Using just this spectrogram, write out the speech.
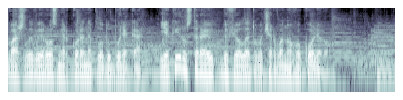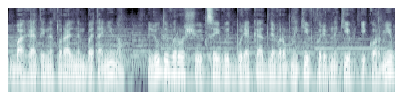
Важливий розмір коренеплоду буряка, який розтирають до фіолетово-червоного кольору. Багатий натуральним бетаніном, люди вирощують цей вид буряка для виробників корівників і кормів,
